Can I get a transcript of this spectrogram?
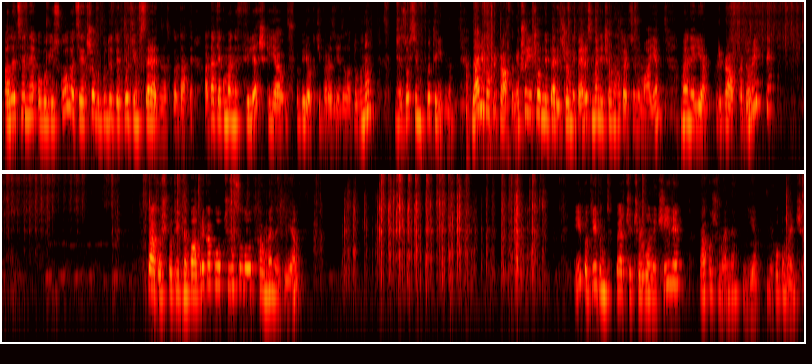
але це не обов'язково, це якщо ви будете потім всередину вкладати. А так як в мене філешки, я в поперек типу, розрізала, то воно не зовсім потрібно. Далі по приправкам. Якщо є чорний перець, чорний перець, в мене чорного перцю немає. У мене є приправка до рибки. Також потрібна паприка копчена солодка, в мене є. І потрібен перчик червоний чилі, також в мене є, його поменше.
